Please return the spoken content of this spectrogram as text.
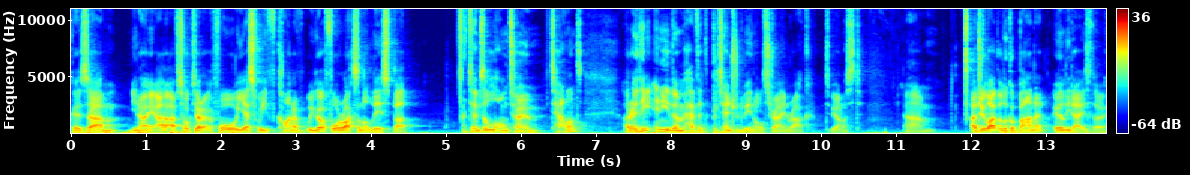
because um, you know I, have talked about it before. Yes, we've kind of we've got four rucks on the list, but in terms of long term talent, I don't think any of them have the potential to be an All Australian ruck. To be honest. Um, I do like the look of Barnett. Early days, though.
